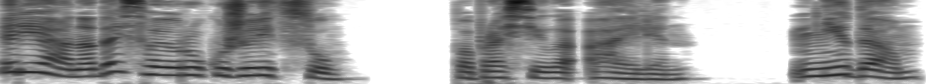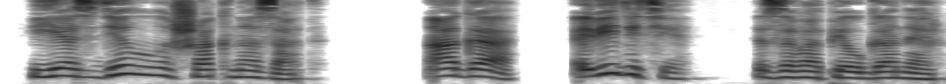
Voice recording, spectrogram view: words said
«Риана, дай свою руку жрецу», — попросила Айлин. «Не дам», я сделала шаг назад. «Ага, видите?» — завопил Ганер.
